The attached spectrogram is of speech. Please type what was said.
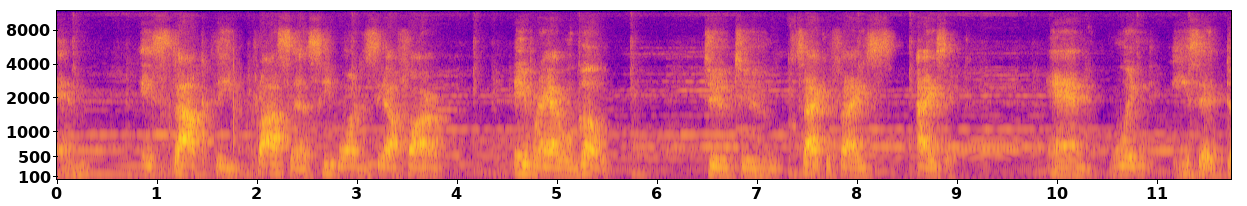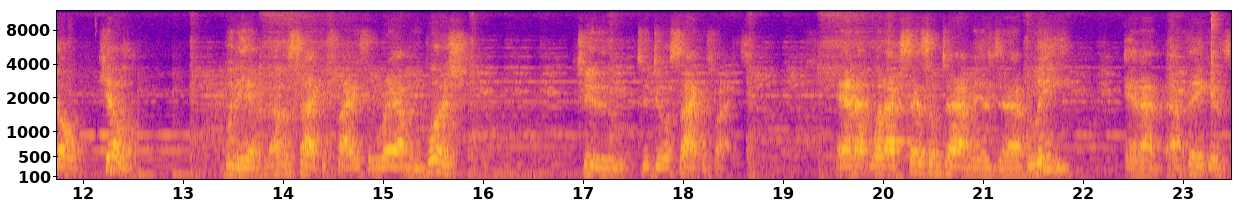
and it stopped the process. He wanted to see how far Abraham will go to to sacrifice Isaac. And when he said, "Don't kill him," but he had another sacrifice, the ram in the bush, to to do a sacrifice. And uh, what I said sometimes is that I believe, and I, I think it's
